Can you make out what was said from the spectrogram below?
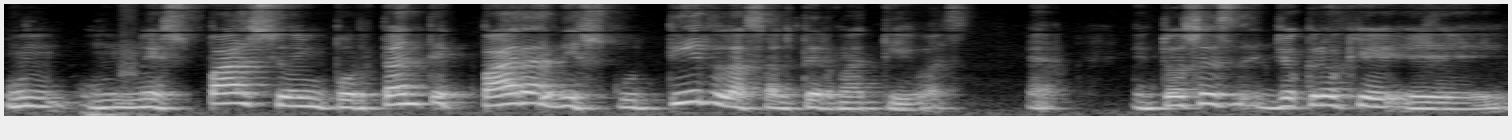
un, espacio importante para discutir las alternativas. Entonces, yo creo que eh,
